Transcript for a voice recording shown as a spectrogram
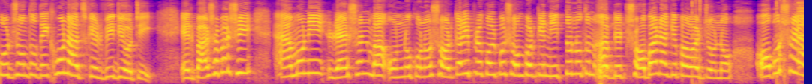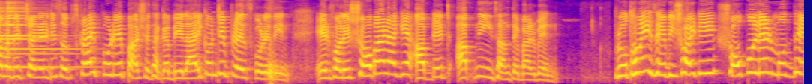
পর্যন্ত দেখুন আজকের ভিডিওটি। এর পাশাপাশি এমনই রেশন বা অন্য কোনো সরকারি প্রকল্প সম্পর্কে নিত্য নতুন আপডেট সবার আগে পাওয়ার জন্য অবশ্যই আমাদের চ্যানেলটি সাবস্ক্রাইব করে পাশে থাকা বেল আইকনটি প্রেস করে দিন। এর ফলে সবার আগে আপডেট আপনিই জানতে পারবেন। প্রথমেই যে বিষয়টি সকলের মধ্যে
